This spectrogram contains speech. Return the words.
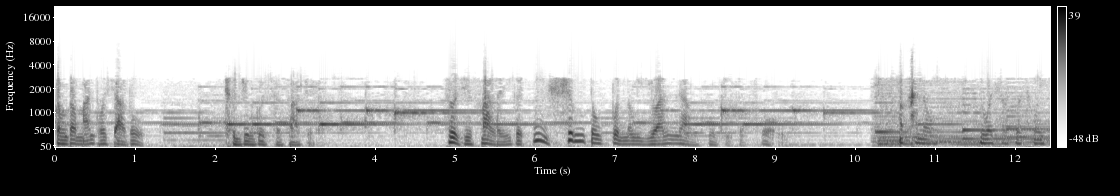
等到馒头下肚，陈俊贵才发觉自己犯了一个一生都不能原谅自己的错误。他看到罗强和程心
